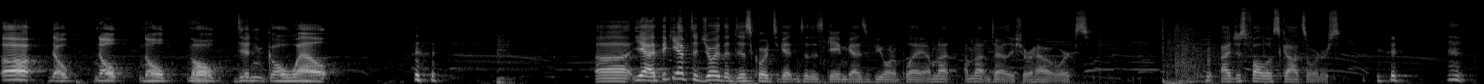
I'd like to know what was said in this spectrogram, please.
Uh, nope, nope, nope, nope. Didn't go well. uh, yeah, I think you have to join the Discord to get into this game, guys, if you want to play. I'm not, I'm not entirely sure how it works. I just follow Scott's orders.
